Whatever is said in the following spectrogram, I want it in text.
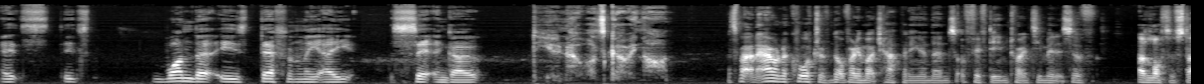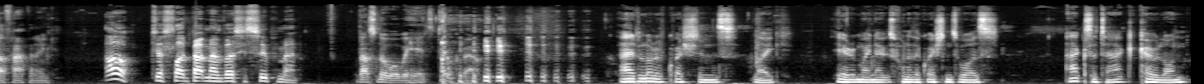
it's it's one that is definitely a sit and go. Do you know what's going on? It's about an hour and a quarter of not very much happening, and then sort of 15, 20 minutes of a lot of stuff happening. Oh, just like Batman versus Superman. That's not what we're here to talk about. I had a lot of questions, like, here in my notes, one of the questions was Axe Attack, colon,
